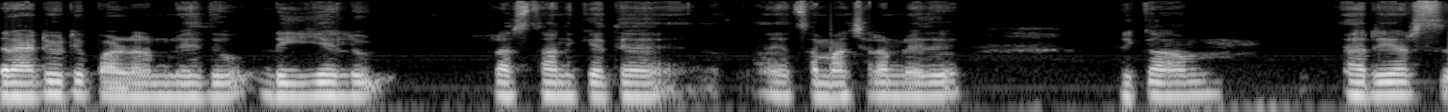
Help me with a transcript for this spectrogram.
గ్రాట్యుటీ పడడం లేదు. డీఏలు ప్రస్తుతానికైతే సమాచారం లేదు. ఇక అరియర్స్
